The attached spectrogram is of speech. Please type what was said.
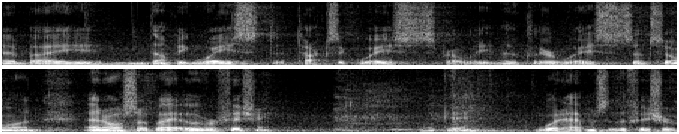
uh, by dumping waste, toxic wastes, probably nuclear wastes, and so on, and also by overfishing. Okay, what happens to the fisher,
